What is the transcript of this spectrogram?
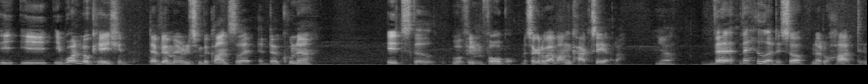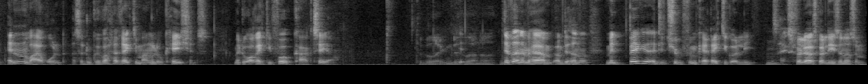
i, i, i one location, der bliver man jo ligesom begrænset af, at der kun er et sted, hvor filmen foregår. Men så kan der være mange karakterer der. ja, Hvad, hvad hedder det så, når du har den anden vej rundt? Altså, du kan godt have rigtig mange locations, men du har rigtig få karakterer. Det ved jeg ikke, om det hedder noget. Det ved jeg nemlig her, om, om det hedder noget. Men begge af de typer film kan jeg rigtig godt lide. Mm. Så jeg kan selvfølgelig også godt lide sådan noget som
